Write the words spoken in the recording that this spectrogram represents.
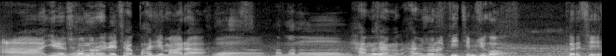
아, 이래 손으로 이래 잡고 하지 마라. 예, 하면은 항상 한 손을 뒤찜지고. 그렇지.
